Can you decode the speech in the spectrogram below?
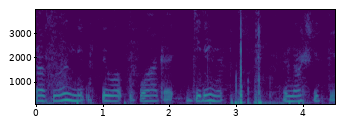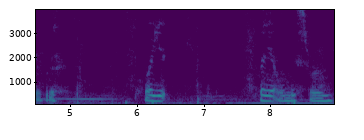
Now, if the room didn't fill up before I got get in it, then I should be able to play it play it on this room.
